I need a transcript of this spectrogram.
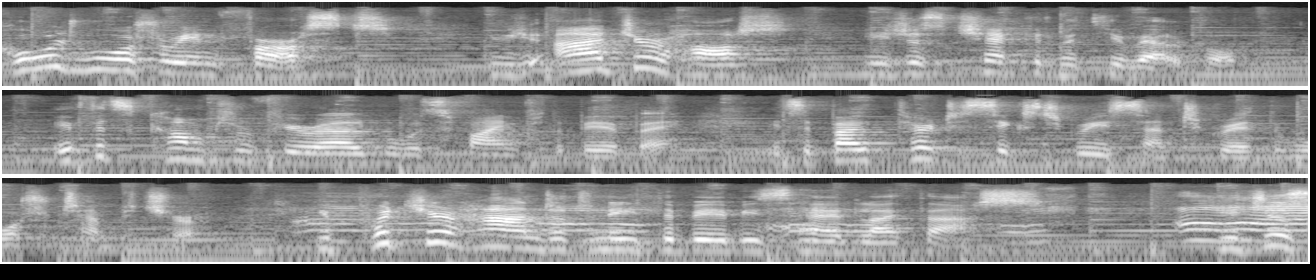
Cold water in first, you add your hot, you just check it with your elbow. If it's comfortable for your elbow, it's fine for the baby. It's about 36 degrees centigrade, the water temperature. You put your hand underneath the baby's head like that. You just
